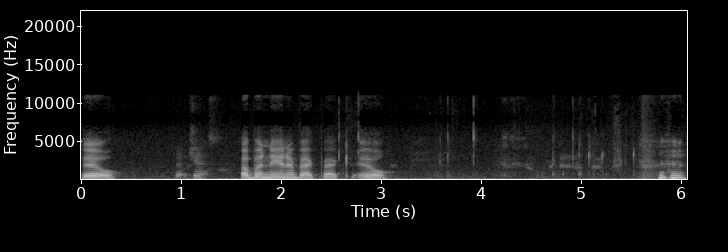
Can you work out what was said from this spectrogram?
Ew. That chest. A banana backpack? Ew.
